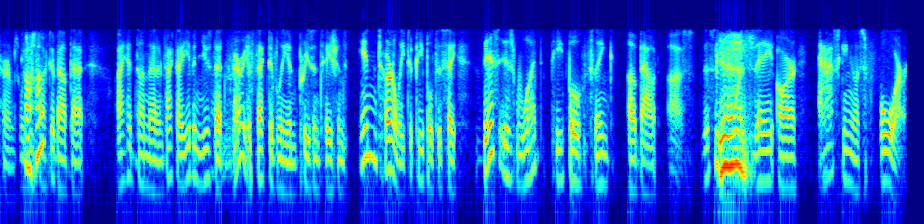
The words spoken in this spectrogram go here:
terms. When uh-huh. you talked about that, I had done that. In fact, I even used that very effectively in presentations internally to people to say, this is what people think about us. This is yes. what they are asking us for.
